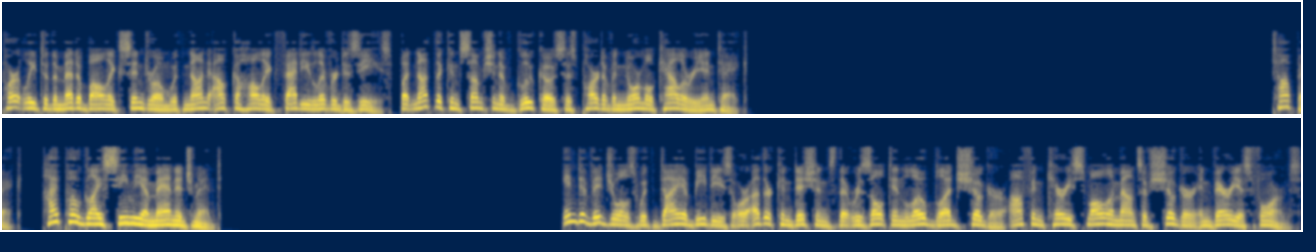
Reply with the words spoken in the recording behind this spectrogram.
partly to the metabolic syndrome with non-alcoholic fatty liver disease, but not the consumption of glucose as part of a normal calorie intake. Hypoglycemia management Individuals with diabetes or other conditions that result in low blood sugar often carry small amounts of sugar in various forms.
